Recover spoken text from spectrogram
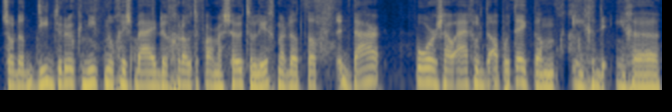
Zodat die druk niet nog eens bij de grote farmaceuten ligt. Maar dat, dat daarvoor zou eigenlijk de apotheek dan inge, inge,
